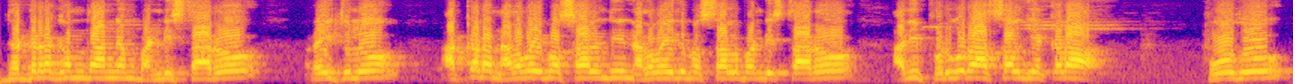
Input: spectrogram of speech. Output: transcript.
దొడ్డ రకం ధాన్యం పండిస్తారు. రైతులు అక్కడ నలభై బస్తాల నుండి నలభై ఐదు బస్తాలు పండిస్తారు. అది పొరుగు రాష్ట్రాలకి ఎక్కడ పోదు.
